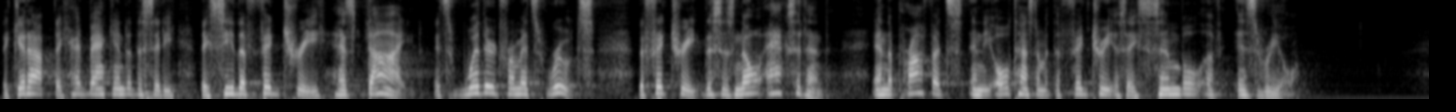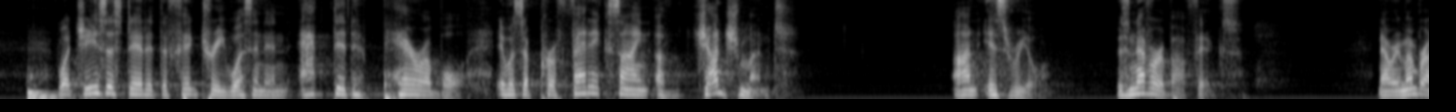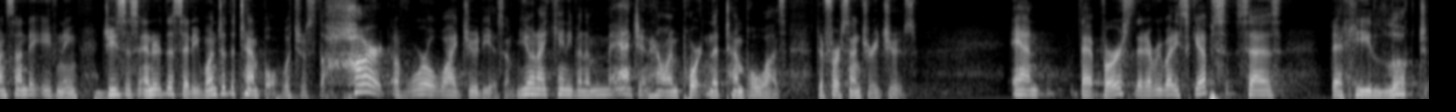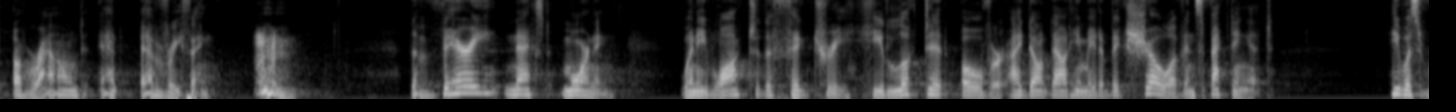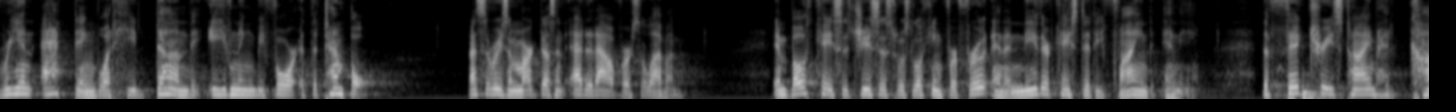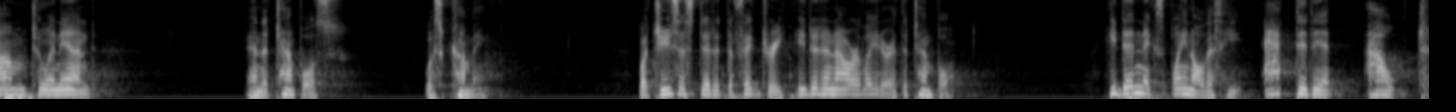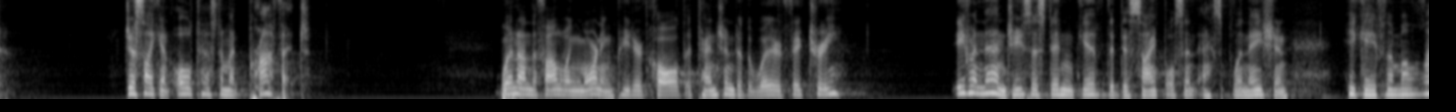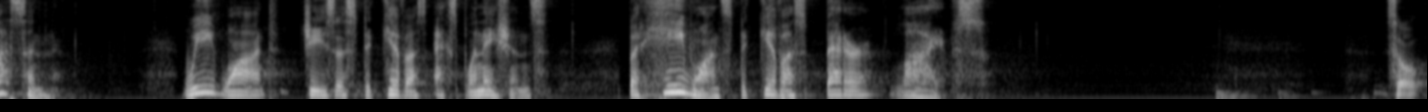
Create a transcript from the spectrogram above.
they get up, they head back into the city, they see the fig tree has died. It's withered from its roots. The fig tree, this is no accident. And the prophets in the Old Testament, the fig tree is a symbol of Israel. What Jesus did at the fig tree was an enacted parable, it was a prophetic sign of judgment on Israel. It was never about figs. Now, remember on Sunday evening, Jesus entered the city, went to the temple, which was the heart of worldwide Judaism. You and I can't even imagine how important the temple was to first century Jews. And that verse that everybody skips says that he looked around at everything. the very next morning, when he walked to the fig tree, he looked it over. I don't doubt he made a big show of inspecting it. He was reenacting what he'd done the evening before at the temple. That's the reason Mark doesn't edit out verse 11. In both cases, Jesus was looking for fruit, and in neither case did he find any. The fig tree's time had come to an end, and the temple's was coming. What Jesus did at the fig tree, he did an hour later at the temple. He didn't explain all this, he acted it out, just like an Old Testament prophet. When on the following morning Peter called attention to the withered fig tree, even then Jesus didn't give the disciples an explanation, he gave them a lesson. We want Jesus to give us explanations but He wants to give us better lives. So,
